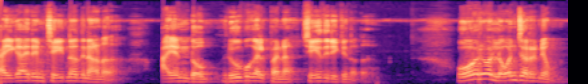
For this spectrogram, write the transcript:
കൈകാര്യം ചെയ്യുന്നതിനാണ് അയൺ ഡോം രൂപകൽപ്പന ചെയ്തിരിക്കുന്നത്. ഓരോ ലോഞ്ചറിനും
